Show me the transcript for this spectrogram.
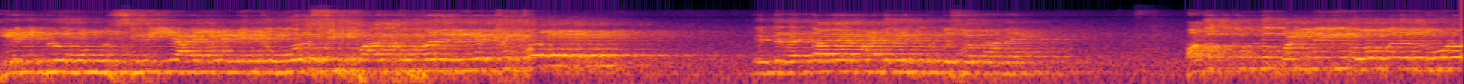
என்று உன் சிறிய ஐயனுக்கு உரசி பார்க்கும் பிறகு ஏற்றுக்கொள் என்று இரண்டாயிரம் ஆண்டுகளுக்கு முன்பு சொன்னானே. பகுத்துண்டு பள்ளியில் ஓம்பதல் நூலோ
